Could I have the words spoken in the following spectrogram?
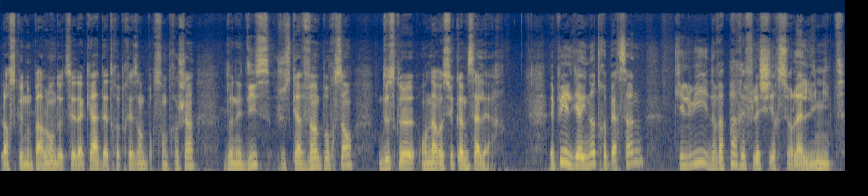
lorsque nous parlons de Tzedaka, d'être présent pour son prochain, donner 10 jusqu'à 20% de ce qu'on a reçu comme salaire. Et puis il y a une autre personne qui, lui, ne va pas réfléchir sur la limite,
